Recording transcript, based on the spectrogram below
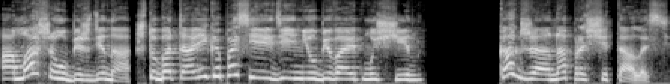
А Маша убеждена, что ботаник и по сей день не убивает мужчин. Как же она просчиталась?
